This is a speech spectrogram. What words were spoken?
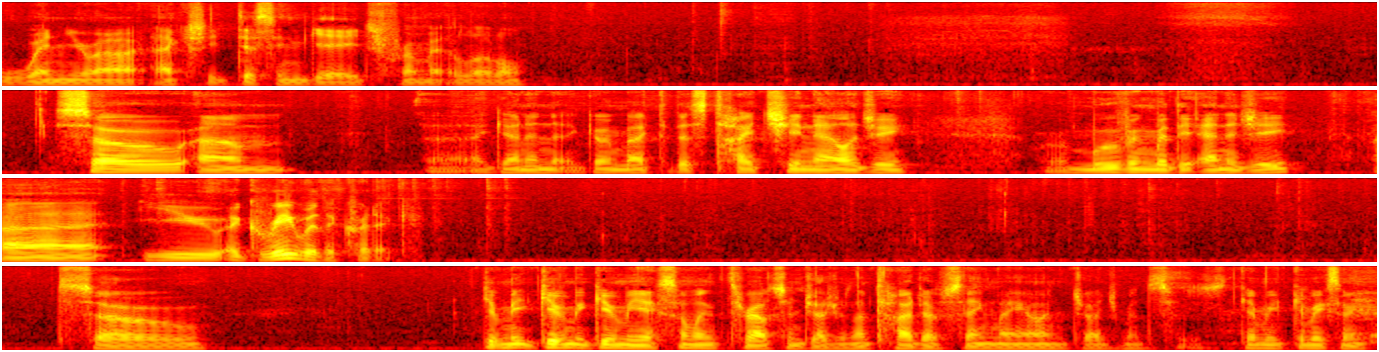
when you are actually disengaged from it a little. So um, uh, again, and going back to this Tai Chi analogy, or moving with the energy, uh, you agree with the critic. So, give me, give me, give me someone throw out some judgments. I'm tired of saying my own judgments. So give me, give me something.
